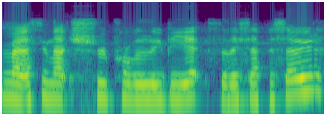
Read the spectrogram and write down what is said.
Right, I think that should probably be it for this episode.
